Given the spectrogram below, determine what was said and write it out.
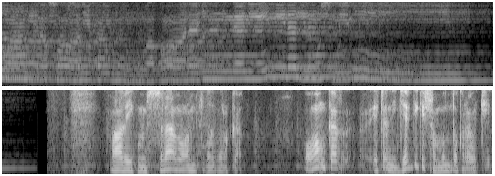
وعمل صالحا وقال إنني من المسلمين ওয়ালাইকুম আসসালাম রহমতুল্লাহ বরকাত অহংকার এটা নিজের দিকে সম্বন্ধ করা উচিত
